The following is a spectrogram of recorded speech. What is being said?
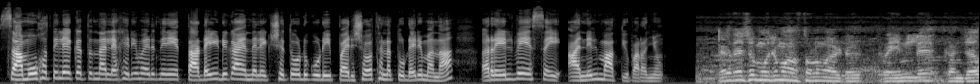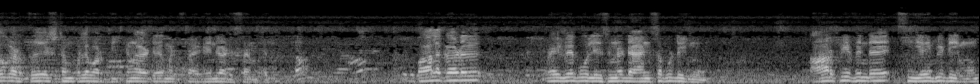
സമൂഹത്തിലേക്കെത്തുന്ന ലഹരി മരുന്നിനെ തടയിടുക എന്ന ലക്ഷ്യത്തോടുകൂടി പരിശോധന തുടരുമെന്ന് railway S I Anil Mathew പറഞ്ഞു. ഏകദേശം ഒരു മാസത്തോളമായിട്ട് ട്രെയിനിലെ കഞ്ചാവ് കടത്ത് ഇഷ്ടംപോലെ വർദ്ധിക്കുന്നതായിട്ട് മനസ്സിലാക്കിയതിന്റെ അടിസ്ഥാനത്തിൽ. പാലക്കാട് റെയിൽവേ പോലീസിന്റെ ഡാൻസ് അപ്പ് ടീമും ആർ പി എഫിന്റെ സി ഐ പി ടീമും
